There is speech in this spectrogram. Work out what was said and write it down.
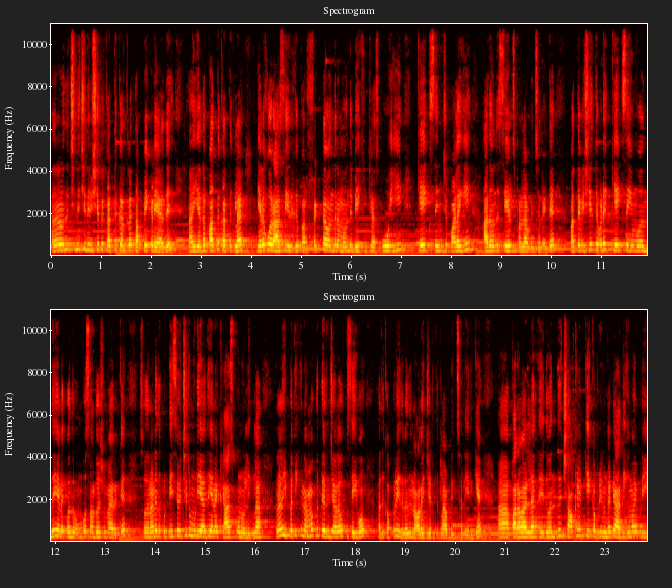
அதனால் வந்து சின்ன சின்ன விஷயத்தை கற்றுக்கிறதுல தப்பே கிடையாது. எதை பார்த்து கற்றுக்கல எனக்கு ஒரு ஆசை இருக்குது பர்ஃபெக்டாக வந்து நம்ம வந்து பேக்கிங் கிளாஸ் போய் கேக் செஞ்சு பழகி அதை வந்து சேல்ஸ் பண்ணலாம் அப்படின்னு சொல்லிட்டு மற்ற விஷயத்தை விட கேக் செய்யும்போது வந்து எனக்கு வந்து ரொம்ப சந்தோஷமாக இருக்குது ஸோ அதனால் இது குட்டீஸை வச்சுட்டு முடியாது. எனக்கு கிளாஸ் போகணும் இல்லைங்களா? அதனால் இப்போதைக்கு நமக்கு தெரிஞ்ச அளவுக்கு செய்வோம். அதுக்கப்புறம் இதுலேருந்து நாலேஜ் எடுத்துக்கலாம் அப்படின்னு சொல்லியிருக்கேன். பரவாயில்ல. இது வந்து சாக்லேட் கேக் அப்படின்னுங்காட்டி அதிகமாக இப்படி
